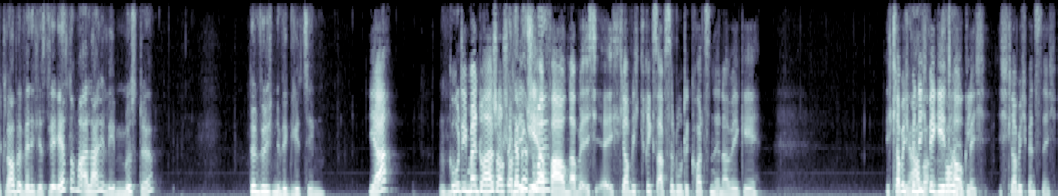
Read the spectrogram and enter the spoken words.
ich glaube, wenn ich jetzt, jetzt noch mal alleine leben müsste, dann würde ich in eine WG ziehen. ja? Gut, ich meine, du hast auch schon Mhm. Hab ja WG-Erfahrung, aber ich, ich glaube, ich krieg's absolute Kotzen in der WG. Ich glaube, ich Ja, bin nicht WG-tauglich. Ich glaube, ich bin's nicht.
